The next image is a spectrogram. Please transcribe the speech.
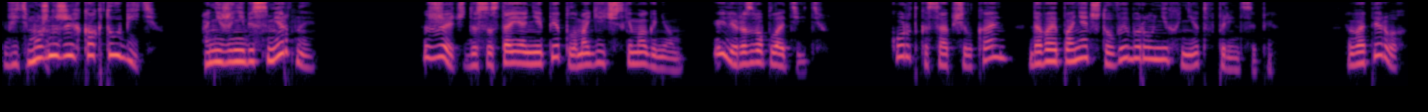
Ведь можно же их как-то убить. Они же не бессмертные. Сжечь до состояния пепла магическим огнем или развоплотить. Коротко сообщил Кайн, давая понять, что выбора у них нет в принципе. Во-первых,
